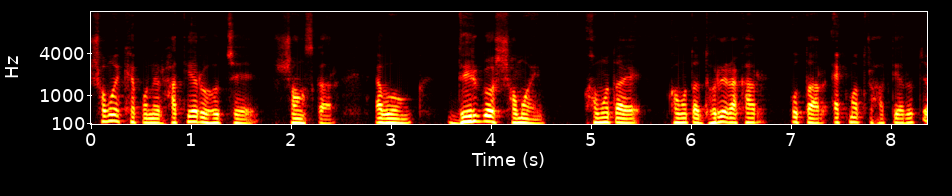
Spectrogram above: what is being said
সময় ক্ষেপণের হাতিয়ারও হচ্ছে সংস্কার এবং দীর্ঘ সময় ক্ষমতায়, ক্ষমতা ধরে রাখার ও তার একমাত্র হাতিয়ার হচ্ছে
